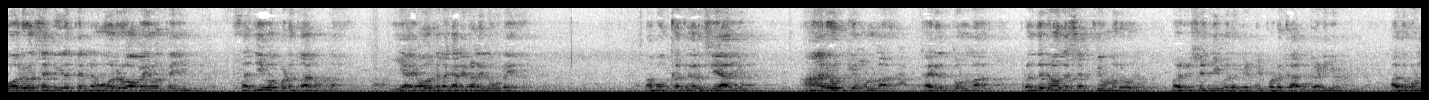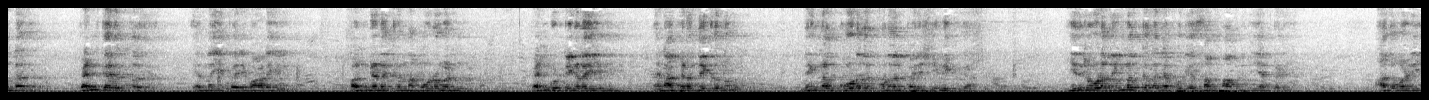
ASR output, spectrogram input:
ഓരോ ശരീരത്തിന്റെ ഓരോ അവയവത്തെയും സജീവപ്പെടുത്താനുള്ള ഈ അയോധന കലകളിലൂടെ നമുക്ക് തീർച്ചയായും ആരോഗ്യമുള്ള കരുത്തുള്ള പ്രതിരോധ ശക്തിയുള്ളൊരു മനുഷ്യ ജീവിതം കെട്ടിപ്പടുക്കാൻ കഴിയും. അതുകൊണ്ട് പെൺകരുത്ത് എന്ന ഈ പരിപാടിയിൽ പങ്കെടുക്കുന്ന മുഴുവൻ പെൺകുട്ടികളെയും ഞാൻ അഭിനന്ദിക്കുന്നു. നിങ്ങൾ കൂടുതൽ കൂടുതൽ പരിശീലിക്കുക. ഇതിലൂടെ നിങ്ങൾക്ക് തന്നെ പുതിയ സംഭാവന ചെയ്യാൻ കഴിയും. അതുവഴി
